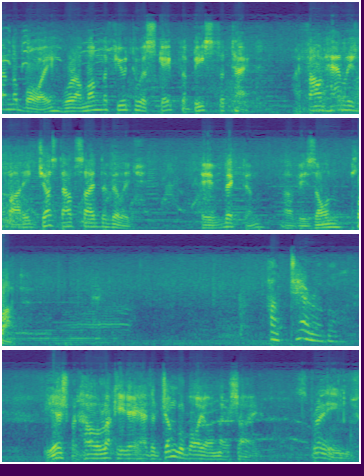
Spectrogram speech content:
Girl and the boy were among the few to escape the beast's attack. I found Hanley's body just outside the village, a victim of his own plot. How terrible. Yes, but how lucky they had the jungle boy on their side. Strange.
